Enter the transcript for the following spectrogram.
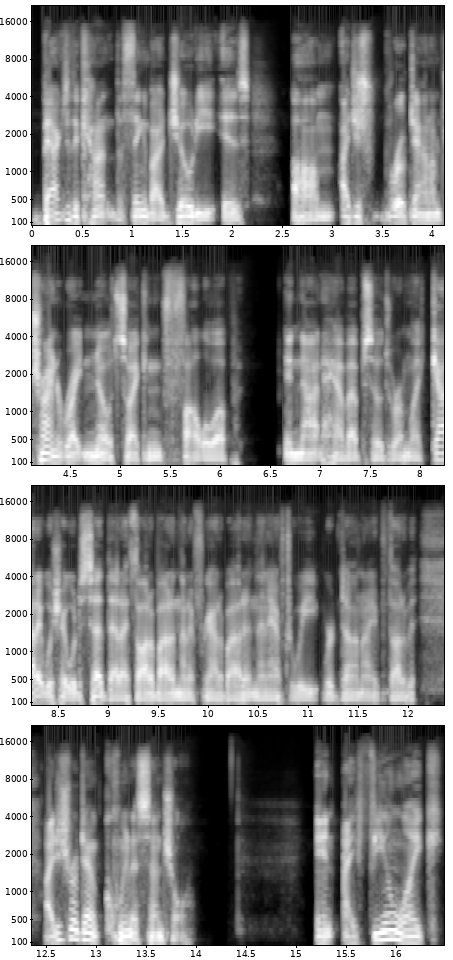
back to the con- the thing about Jody is um, I just wrote down. I'm trying to write notes so I can follow up and not have episodes where I'm like, God, I wish I would have said that. I thought about it and then I forgot about it, and then after we were done, I thought of it. I just wrote down quintessential, and I feel like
